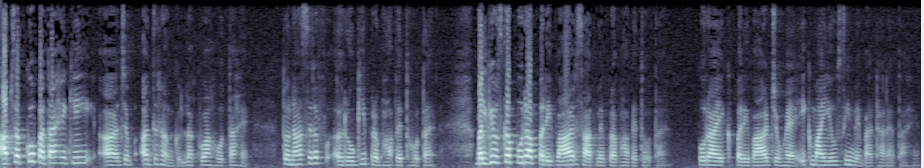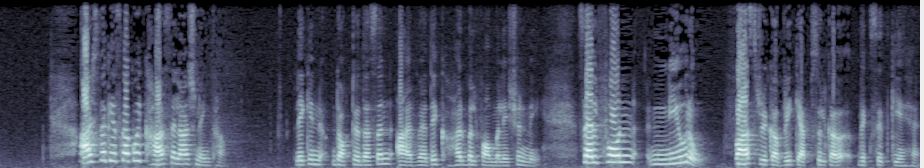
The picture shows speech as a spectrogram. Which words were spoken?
आप सबको पता है कि जब अधरंग, लकवा होता है तो ना सिर्फ़ रोगी प्रभावित होता है, बल्कि उसका पूरा परिवार साथ में प्रभावित होता है। पूरा एक परिवार जो है, एक मायूसी में बैठा रहता है। आज तक इसका कोई खास इलाज नहीं था। लेकिन doctor Dasan ayurvedic herbal formulation ने cellphone neuro fast recovery capsule का विकसित किए हैं,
